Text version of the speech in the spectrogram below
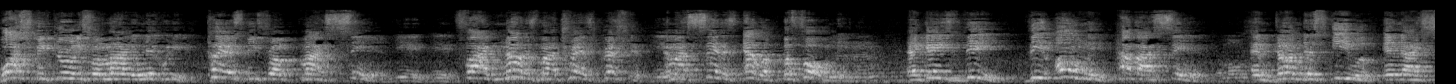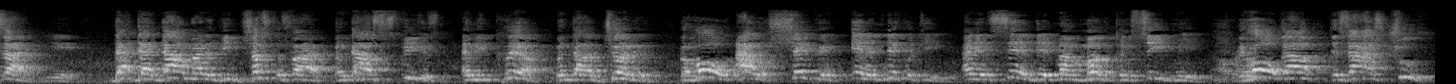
Wash me thoroughly from mine iniquity. Cleanse me from my sin. Yeah, yeah. For I acknowledge my transgression, and my sin is ever before me. Mm-hmm. Against thee, thee only have I sinned, and done this evil in thy sight. Yeah. That, that thou mightest be justified when thou speakest, and be clear when thou judgest. Behold, I was shapen in iniquity, and in sin did my mother conceive me. Behold, thou desirest truth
